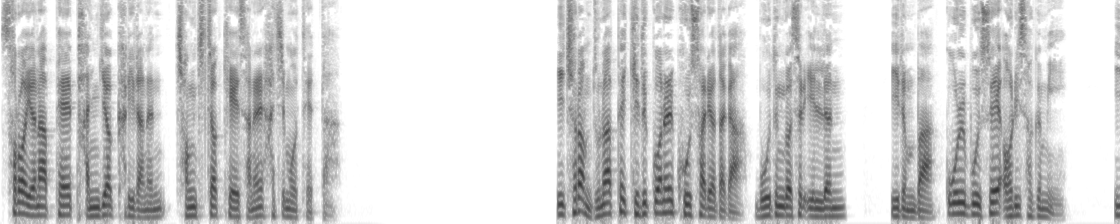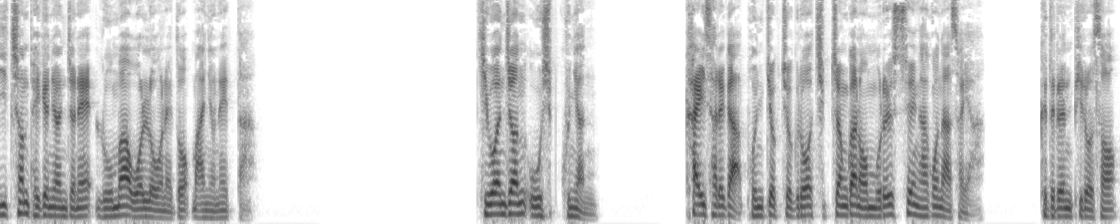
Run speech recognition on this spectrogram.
서로 연합해 반격하리라는 정치적 계산을 하지 못했다. 이처럼 눈앞에 기득권을 고수하려다가 모든 것을 잃는 이른바 꼴보수의 어리석음이 2100여 년 전의 로마 원로원에도 만연했다. 기원전 59년 카이사르가 본격적으로 집정관 업무를 수행하고 나서야 그들은 비로소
